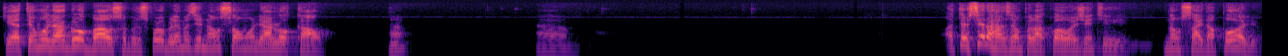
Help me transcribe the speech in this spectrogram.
que é ter um olhar global sobre os problemas e não só um olhar local. Né? Ah, A terceira razão pela qual a gente não sai da polio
